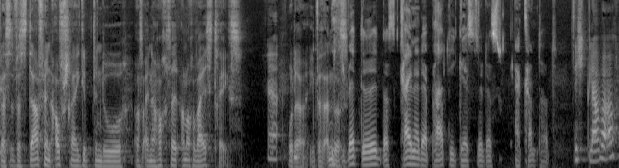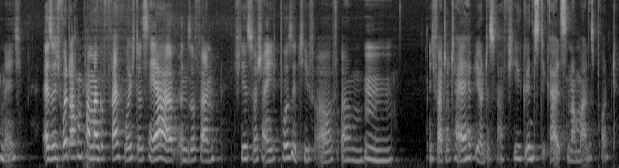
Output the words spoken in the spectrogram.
was, was da für einen Aufschrei gibt, wenn du auf einer Hochzeit auch noch weiß trägst. Ja. Oder irgendwas anderes. Ich wette, dass keiner der Partygäste das erkannt hat. Ich glaube auch nicht. Also ich wurde auch ein paar Mal gefragt, wo ich das her habe. Insofern fiel es wahrscheinlich positiv auf. Ähm, mhm. Ich war total happy und es war viel günstiger als ein normales Brautkleid.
